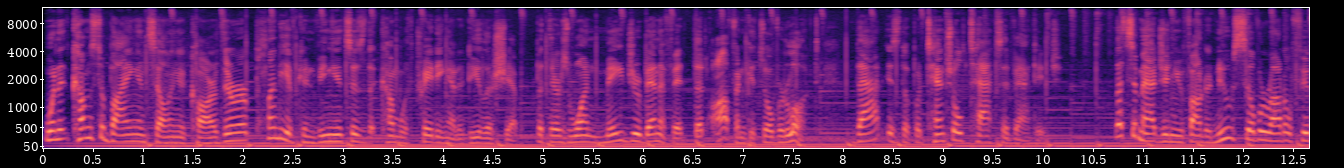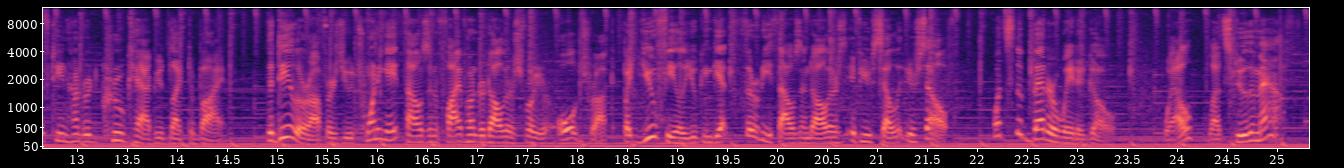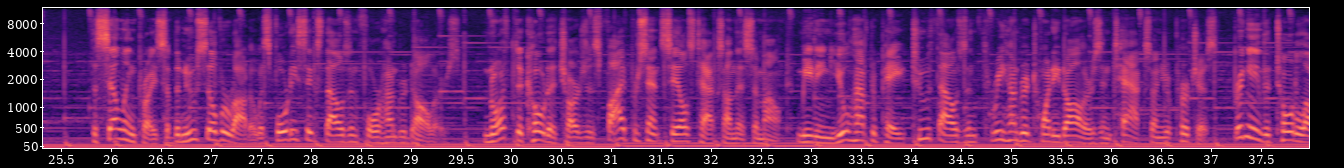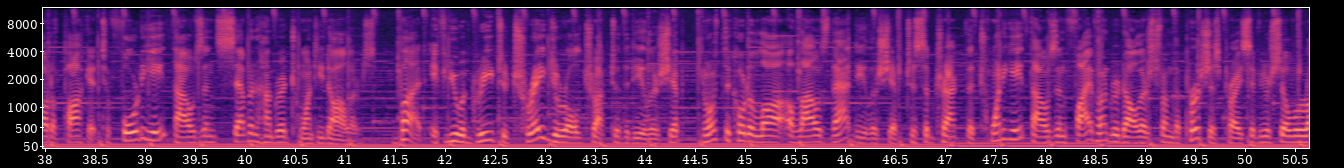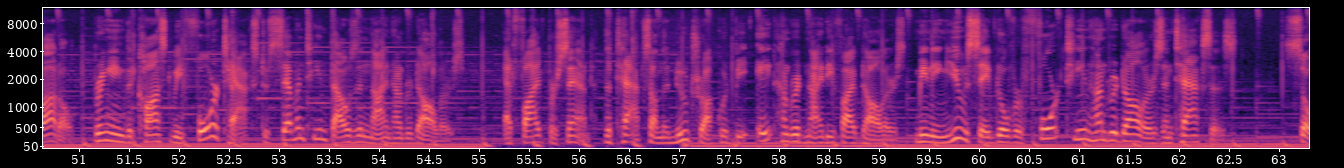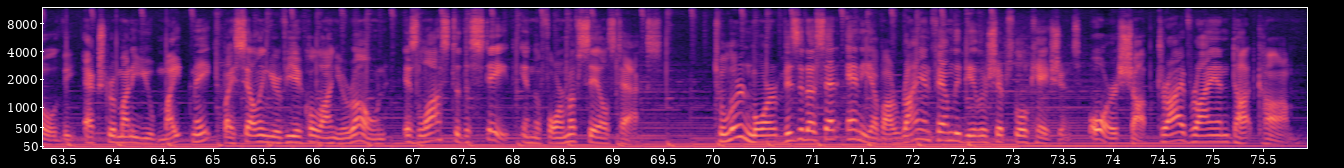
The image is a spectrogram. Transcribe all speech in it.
When it comes to buying and selling a car, there are plenty of conveniences that come with trading at a dealership, but there's one major benefit that often gets overlooked. That is the potential tax advantage. Let's imagine you found a new Silverado 1500 crew cab you'd like to buy. The dealer offers you $28,500 for your old truck, but you feel you can get $30,000 if you sell it yourself. What's the better way to go? Well, let's do the math. The selling price of the new Silverado is $46,400. North Dakota charges 5% sales tax on this amount, meaning you'll have to pay $2,320 in tax on your purchase, bringing the total out of pocket to $48,720. But if you agree to trade your old truck to the dealership, North Dakota law allows that dealership to subtract the $28,500 from the purchase price of your Silverado, bringing the cost before tax to $17,900. At 5%, the tax on the new truck would be $895, meaning you saved over $1,400 in taxes. So the extra money you might make by selling your vehicle on your own is lost to the state in the form of sales tax. To learn more, visit us at any of our Ryan Family Dealerships locations or shop driveryan.com.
